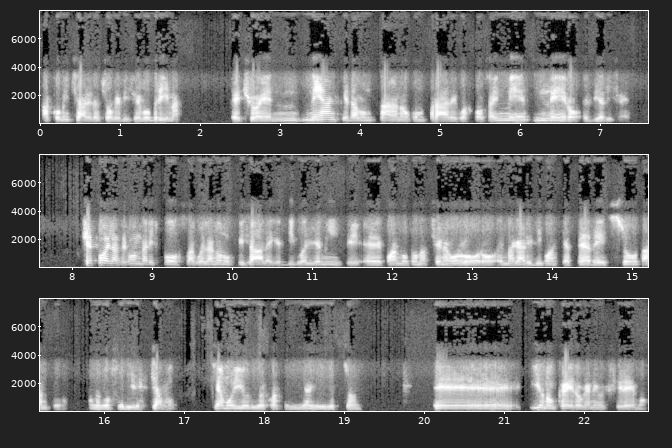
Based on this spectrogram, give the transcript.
a cominciare da ciò che dicevo prima, e cioè neanche da lontano comprare qualcosa in, me- in nero e via dicendo. C'è poi la seconda risposta, quella non ufficiale, che dico agli amici eh, quando sono a cena con loro e magari dico anche a te adesso, tanto come posso dire, siamo, siamo io due e qualche migliaia di persone. Eh, io non credo che ne usciremo.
